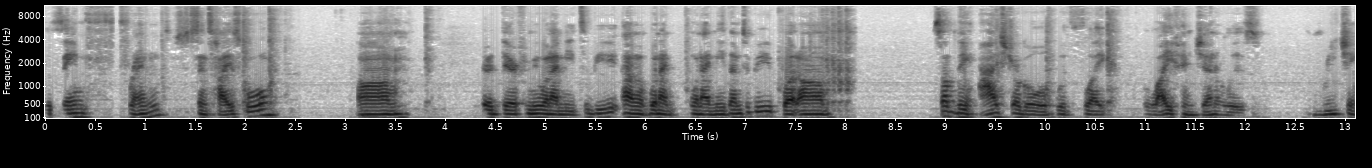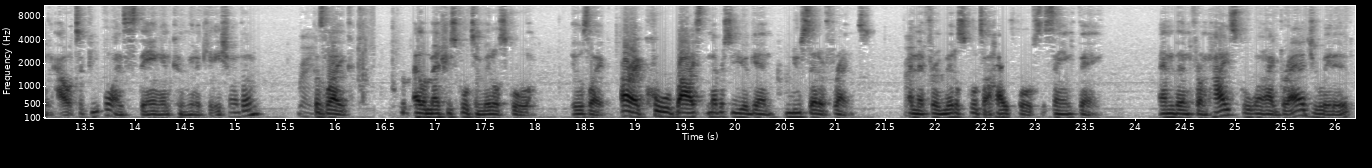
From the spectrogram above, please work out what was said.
the same friend since high school. Um, they're there for me when I need to be, um, when I when I need them to be. But um, something I struggle with, like life in general, is reaching out to people and staying in communication with them. Right. Because like elementary school to middle school, it was like, all right, cool, bye, never see you again, new set of friends. And then from middle school to high school, it's the same thing. And then from high school, when I graduated,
